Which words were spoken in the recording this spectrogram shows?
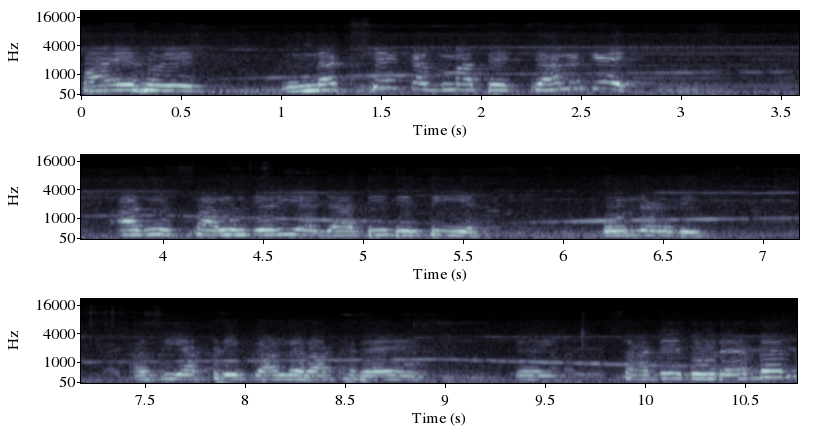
ਪਾਏ ਹੋਏ ਨਕਸ਼ੇ ਕਦਮਾਂ ਤੇ ਚੱਲ ਕੇ ਅੱਜ ਸਾਨੂੰ ਜਿਹੜੀ ਆਜ਼ਾਦੀ ਦਿੱਤੀ ਹੈ, ਬੋਲਣ ਦੀ, ਅਸੀਂ ਆਪਣੀ ਗੱਲ ਰੱਖ ਰਹੇ ਹਾਂ। ਤੇ ਸਾਡੇ ਦੋ ਰਹਿਬਰ,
